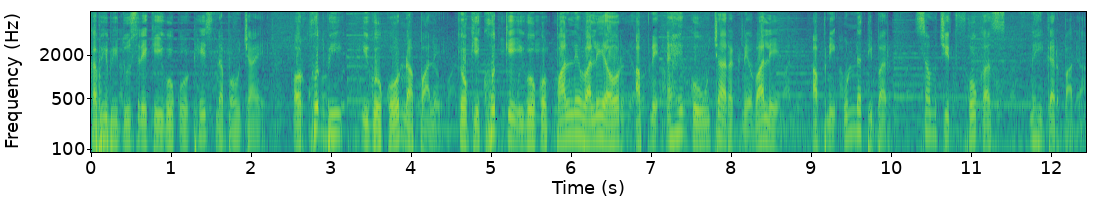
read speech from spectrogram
कभी भी दूसरे के ईगो को ठेस न पहुंचाएँ और खुद भी ईगो को न पाले, क्योंकि खुद के ईगो को पालने वाले और अपने अहम को ऊँचा रखने वाले अपनी उन्नति पर समुचित फोकस नहीं कर पाता।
